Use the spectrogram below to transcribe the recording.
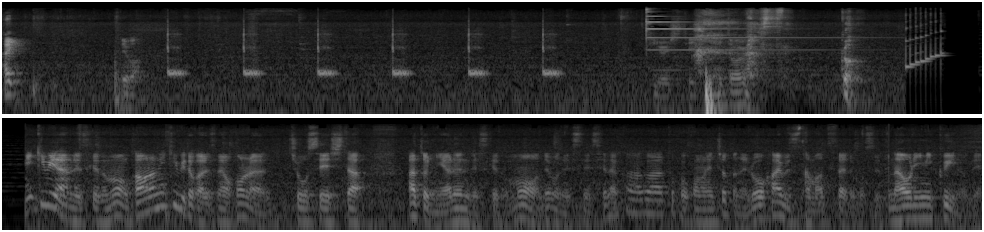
はい。では。治療していきたいと思います。ニキビなんですけども顔のニキビとかですね本来は調整した後にやるんですけどもでもですね背中側とかこの辺ちょっとね老廃物溜まってたりとかすると治りにくいので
